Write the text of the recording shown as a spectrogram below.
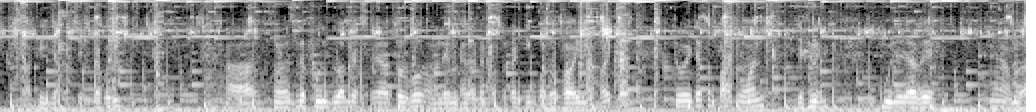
একটু তাড়াতাড়ি যাওয়ার চেষ্টা করি। আর তোমাদের সাথে ফুল ব্লগটা শেয়ার করব, আমাদের মেলাটা কতটা কি বড় হয়, না হয়। তো এটা তো পার্ট ওয়ান যেখানে পুজো যাবে হ্যাঁ আমরা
